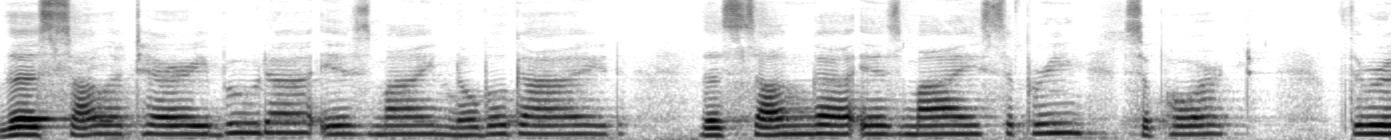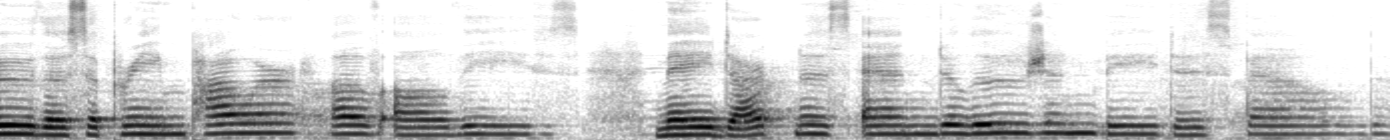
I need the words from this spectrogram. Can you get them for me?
The solitary Buddha is my noble guide. The Sangha is my supreme support through the supreme power of all these. May darkness and delusion be dispelled.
